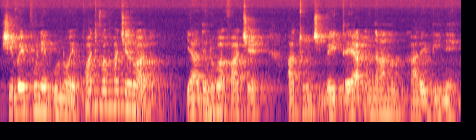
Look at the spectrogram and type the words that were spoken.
și voi pune gunoi. Poate va face roadă, iar de nu va face, atunci vei tăia în anul care vine.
